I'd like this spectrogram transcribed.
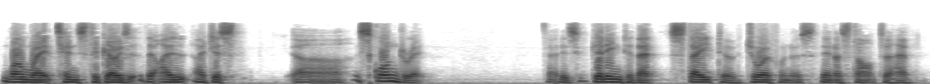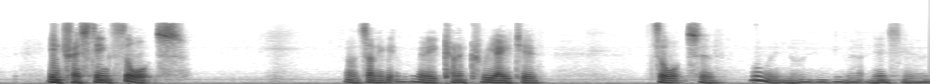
one way it tends to go is that I, I just uh, squander it. That is, getting to that state of joyfulness, then I start to have interesting thoughts. I suddenly get really kind of creative thoughts of, oh, about this, you know.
